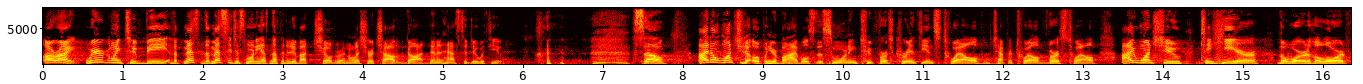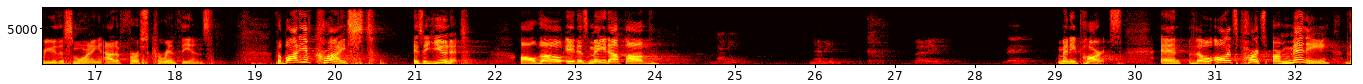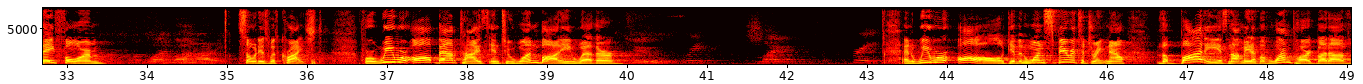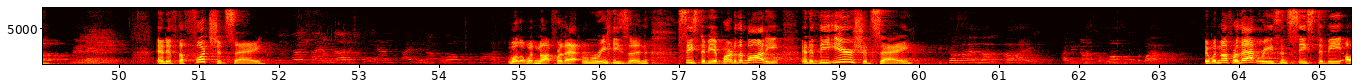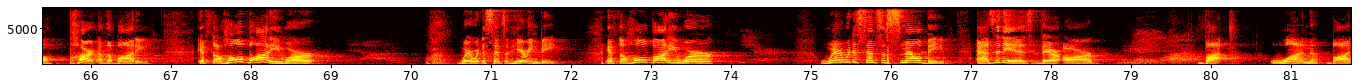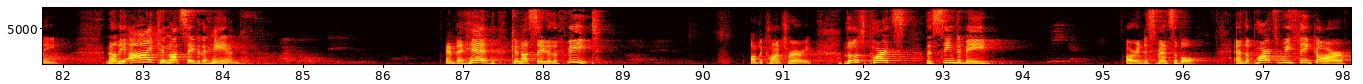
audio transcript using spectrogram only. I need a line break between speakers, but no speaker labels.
All right, we're going to be, the, mes- the message this morning has nothing to do about children, unless you're a child of God, then it has to do with you. so, I don't want you to open your Bibles this morning to 1 Corinthians 12, chapter 12, verse 12. I want you to hear the word of the Lord for you this morning out of 1 Corinthians. The body of Christ is a unit, although it is made up of
Many.
many, many, many, parts. And though all its parts are many, they form one body. so it is with Christ. For we were all baptized into one body, whether, and we were all given one spirit to drink. Now, the body is not made up of one part, but of many. And if the foot should say,
Because I am not a hand, I do not belong to the body.
Well, it would not for that reason cease to be a part of the body. And if the ear should say,
Because I am not an eye, I do not belong to the body.
it would not for that reason cease to be a part of the body. If the whole body were, where would the sense of hearing be? If the whole body were, where would the sense of smell be? As it is, there are but one body. Now, the eye cannot say to the hand, and the head cannot say to the feet. On the contrary, those parts that seem to be are indispensable. And the parts we think are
